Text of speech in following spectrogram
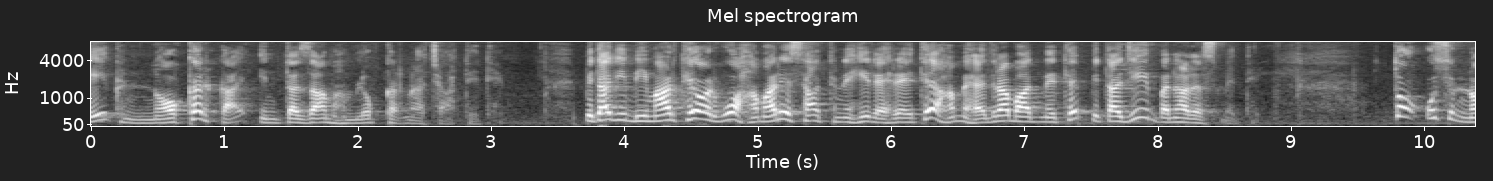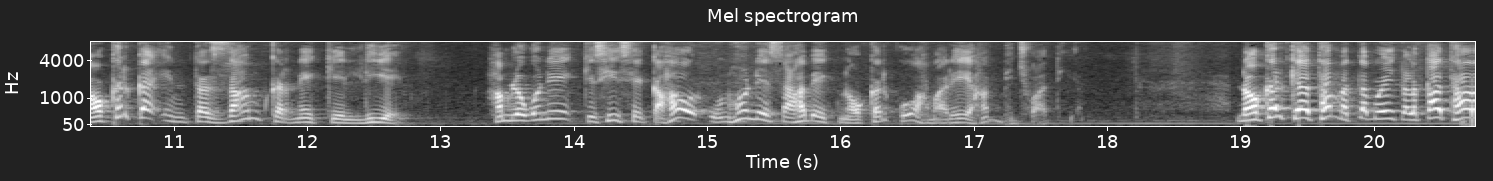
एक नौकर का इंतज़ाम हम लोग करना चाहते थे। पिताजी बीमार थे और वो हमारे साथ नहीं रह रहे थे। हम हैदराबाद में थे, पिताजी बनारस में थे। तो उस नौकर का इंतज़ाम करने के लिए हम लोगों ने किसी से कहा और उन्होंने साहब एक नौकर को हमारे यहाँ भिजवा दिया। नौकर क्या था? मतलब वो एक लड़का था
